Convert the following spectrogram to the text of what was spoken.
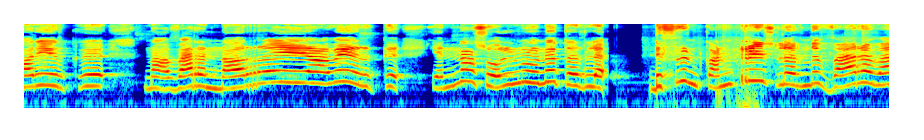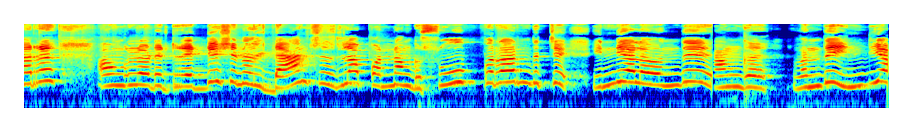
மாதிரி இருக்குது நான் வேற நிறையாவே இருக்குது என்ன சொல்லணும்னு தெரில டிஃப்ரெண்ட் கண்ட்ரீஸ்லேருந்து வேறு வேறு அவங்களோட ட்ரெடிஷ்னல் டான்ஸஸ்லாம் பண்ணாங்க. சூப்பராக இருந்துச்சு. இந்தியாவில் வந்து நாங்கள் வந்து இந்தியா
